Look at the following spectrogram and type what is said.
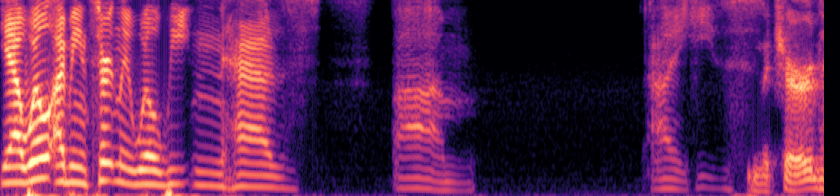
yeah. Will I mean certainly Wil Wheaton has, um, uh, he's Matured.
